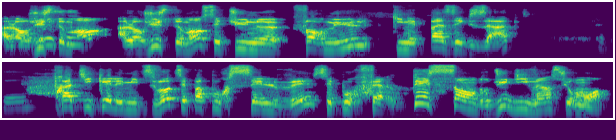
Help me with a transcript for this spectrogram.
Alors justement, alors justement, c'est une formule qui n'est pas exacte. Pratiquer les mitzvot, c'est pas pour s'élever, c'est pour faire descendre du divin sur moi.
